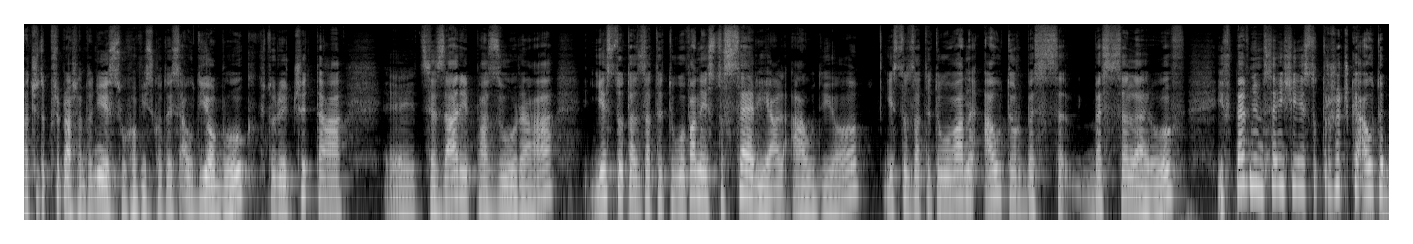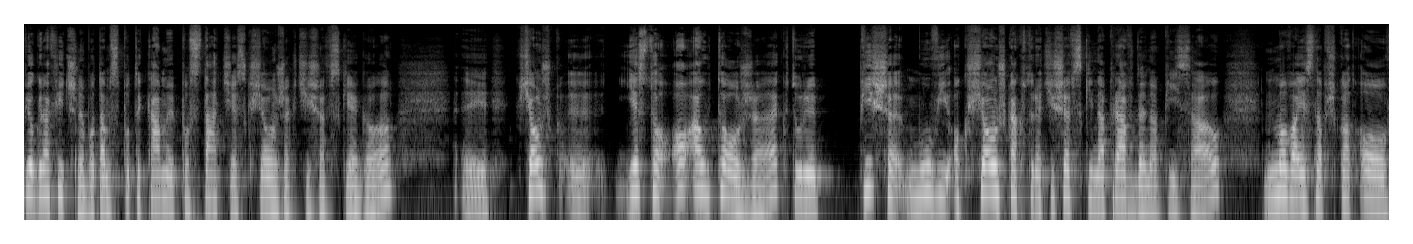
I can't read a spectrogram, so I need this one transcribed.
znaczy to przepraszam, to nie jest słuchowisko, to jest audiobook, który czyta y, Cezary Pazura. Jest to zatytułowane, jest to serial audio, jest to zatytułowane autor bez, bestsellerów i w pewnym sensie jest to troszeczkę autobiograficzne, bo tam spotykamy postacie z książek Ciszewskiego. Y, książk, y, jest to o autorze, który pisze, mówi o książkach, które Ciszewski naprawdę napisał. Mowa jest na przykład o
